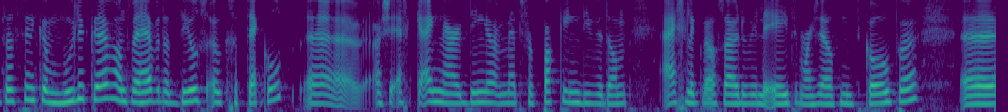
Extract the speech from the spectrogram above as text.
dat vind ik een moeilijke, want we hebben dat deels ook getackeld. Uh, als je echt kijkt naar dingen met verpakking die we dan eigenlijk wel zouden willen eten, maar zelf niet kopen. Uh,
